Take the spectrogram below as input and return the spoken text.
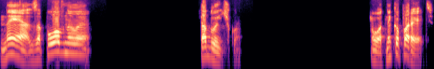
не заповнили табличку. От, не копарець.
